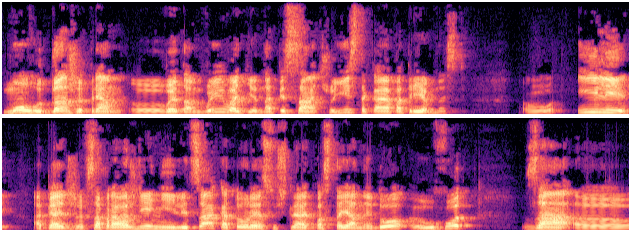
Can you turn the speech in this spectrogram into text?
могут даже прям э, в этом выводе написать, что есть такая потребность. Вот. Или, опять же, в сопровождении лица, который осуществляет постоянный до, уход за э,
